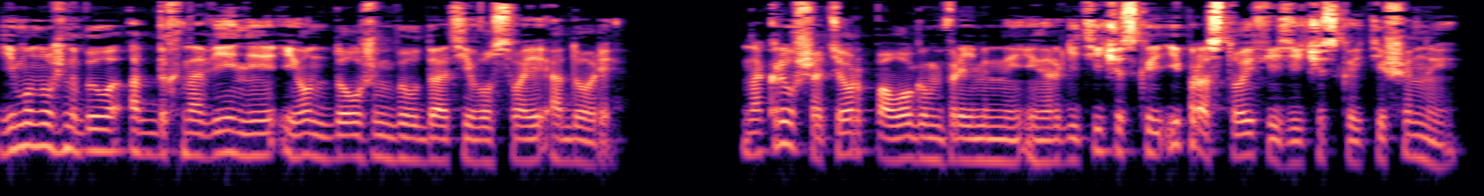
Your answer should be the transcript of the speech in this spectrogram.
Ему нужно было отдохновение, и он должен был дать его своей Адоре. Накрыл шатер пологом временной энергетической и простой физической тишины.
